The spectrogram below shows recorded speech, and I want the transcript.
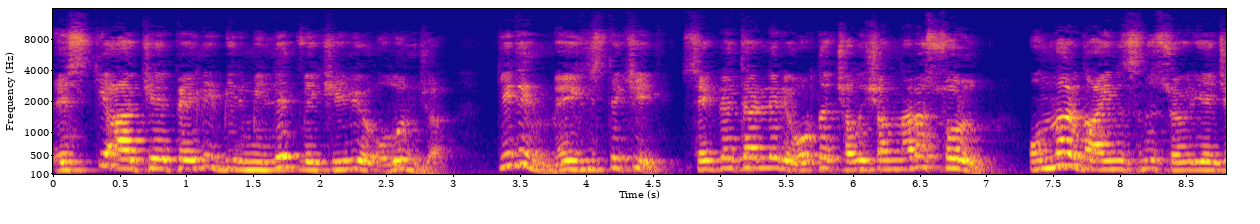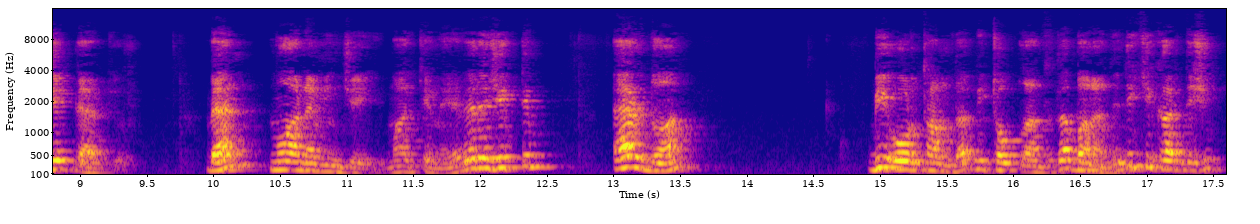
eski AKP'li bir milletvekili olunca Gidin meclisteki sekreterleri orada çalışanlara sorun. Onlar da aynısını söyleyecekler diyor. Ben Muharrem İnce'yi mahkemeye verecektim. Erdoğan bir ortamda, bir toplantıda bana dedi ki kardeşim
